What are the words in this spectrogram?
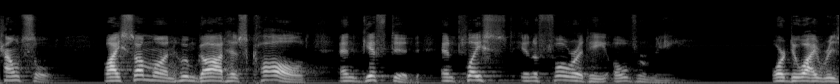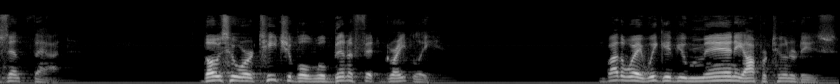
counseled by someone whom God has called and gifted and placed in authority over me? Or do I resent that? Those who are teachable will benefit greatly. By the way, we give you many opportunities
